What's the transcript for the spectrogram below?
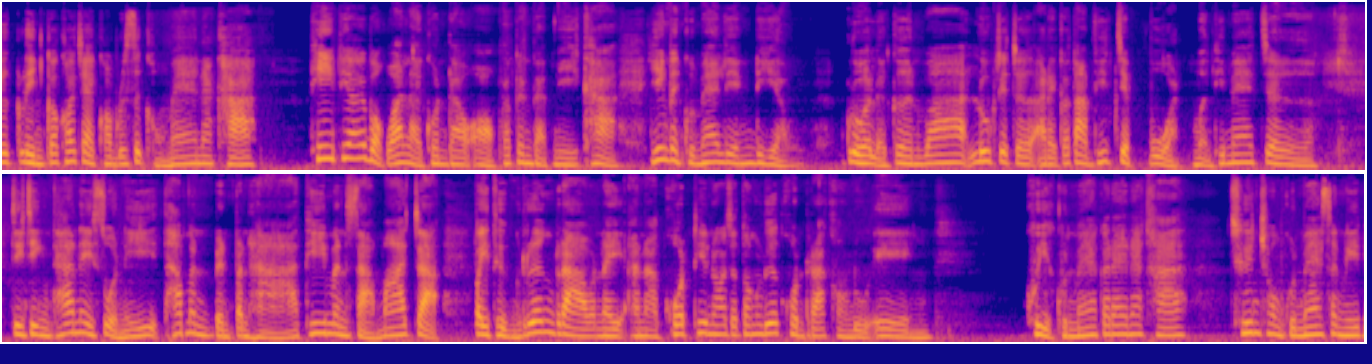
ลึกๆลินก็เข้าใจความรู้สึกของแม่นะคะ ที่พี่อ้อยบอกว่าหลายคนเดาออกเพราะเป็นแบบนี้ค่ะ ยิ่งเป็นคุณแม่เลี้ยงเดี่ยว กลัวเหลือเกินว่าลูกจะเจออะไรก็ตามที่เจ็บปวดเหมือนที่แม่เจอ จริง ๆ ถ้าในส่วนนี้ถ้ามันเป็นปัญหาที่มันสามารถจะไปถึงเรื่องราวในอนาคตที่น้องจะต้องเลือกคนรักของหนูเอง คุยกับคุณแม่ก็ได้นะคะ ชื่นชมคุณแม่สักนิด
